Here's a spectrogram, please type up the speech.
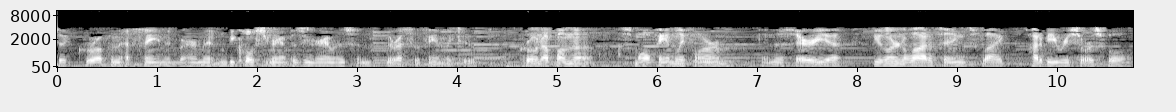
to grow up in that same environment and be close to grandpas and grandmas and the rest of the family too. Growing up on the small family farm in this area, you learn a lot of things like how to be resourceful,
